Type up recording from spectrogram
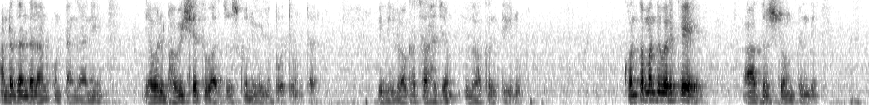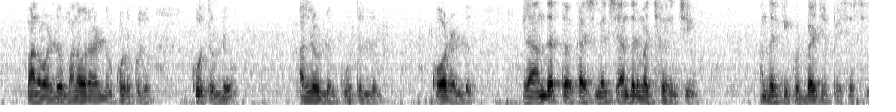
అండదండలు అనుకుంటాం కానీ ఎవరి భవిష్యత్తు వారు చూసుకొని వెళ్ళిపోతూ ఉంటారు. ఇది లోక సహజం లోకం తీరు. కొంతమంది వరకే ఆ అదృష్టం ఉంటుంది. మనవాళ్ళు మనవరాళ్ళు కొడుకులు కూతుళ్ళు అల్లుళ్ళు కూతుళ్ళు కోడళ్ళు ఇలా అందరితో కలిసిమెలిసి అందరి మధ్యలో నుంచి అందరికీ గుడ్ బై చెప్పేసేసి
